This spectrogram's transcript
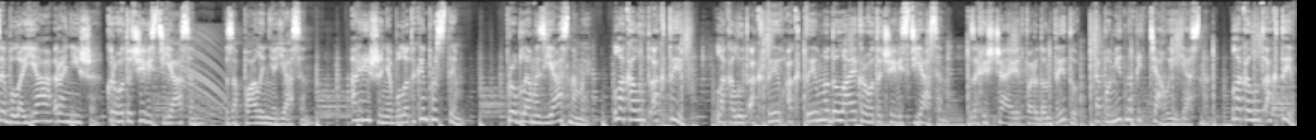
Це була я раніше, кровоточивість ясен, запалення ясен. А рішення було таким простим: проблеми з яснами. Лакалут актив. Лакалут актив активно долає кровоточивість ясен, захищає від пародонтиту та помітно підтягує ясна. Лакалут актив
